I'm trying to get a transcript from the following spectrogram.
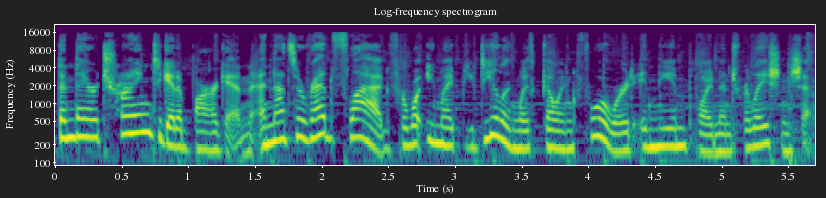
then they are trying to get a bargain, and that's a red flag for what you might be dealing with going forward in the employment relationship.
